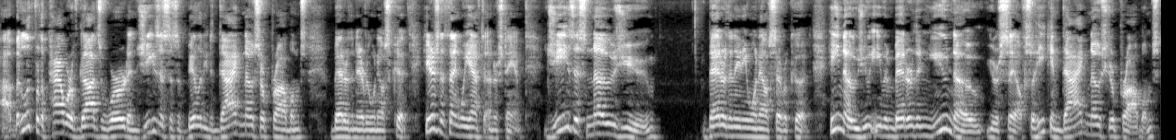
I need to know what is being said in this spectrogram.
Uh, but look for the power of God's Word and Jesus' ability to diagnose our problems better than everyone else could. Here's the thing we have to understand. Jesus knows you better than anyone else ever could. He knows you even better than you know yourself. So he can diagnose your problems.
